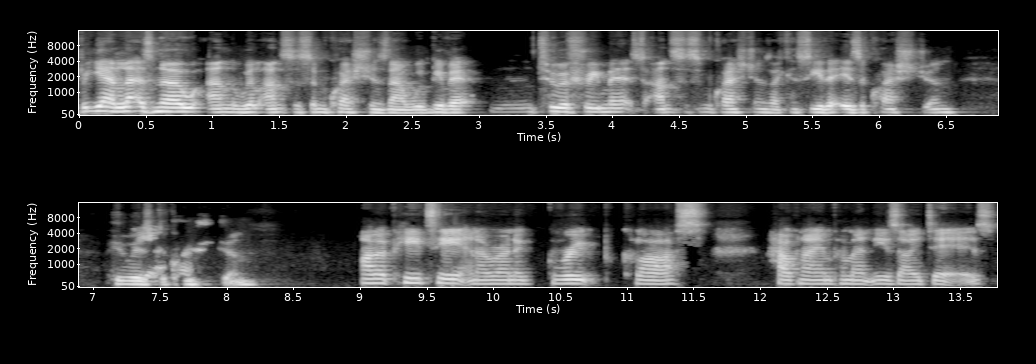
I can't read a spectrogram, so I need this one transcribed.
but yeah, let us know, and we'll answer some questions now. We'll give it two or three minutes to answer some questions. I can see there is a question. Who is yeah. the question? I'm a PT and I run a group class. How can I implement these ideas?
